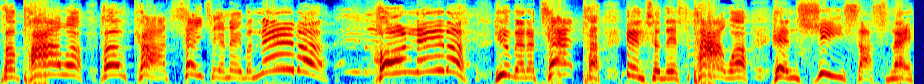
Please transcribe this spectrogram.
the power of God. Say to your neighbor, neighbor, oh neighbor, you better tap into this power in Jesus' name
